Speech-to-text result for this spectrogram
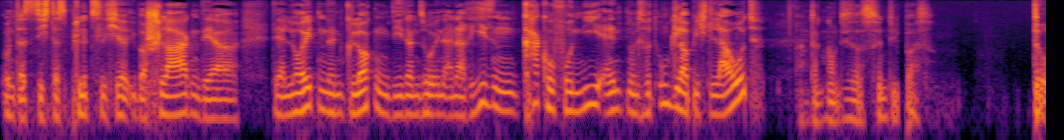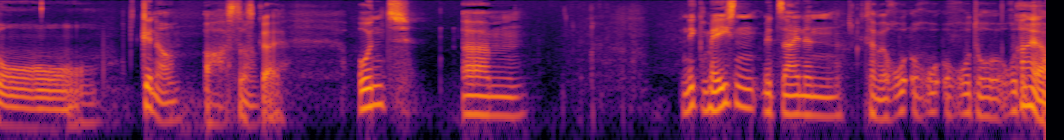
und das, sich das plötzliche Überschlagen der, der läutenden Glocken, die dann so in einer riesen Kakophonie enden und es wird unglaublich laut. Und dann kommt dieser Synthie-Bass. Genau. Oh, ist das geil. Und ähm, Nick Mason mit seinen, ich glaube, Ro Ro Roto, Roto Ah, ja.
